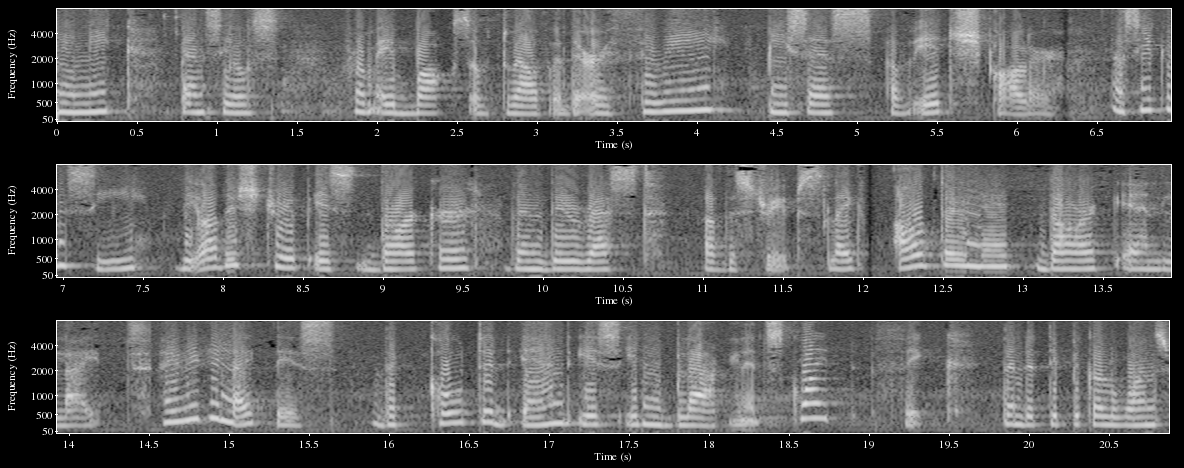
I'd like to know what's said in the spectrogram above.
unique pencils from a box of 12 and there are three pieces of each color. As you can see, the other strip is darker than the rest of the strips, like alternate dark and light. I really like this. The coated end is in black and it's quite thick than the typical ones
